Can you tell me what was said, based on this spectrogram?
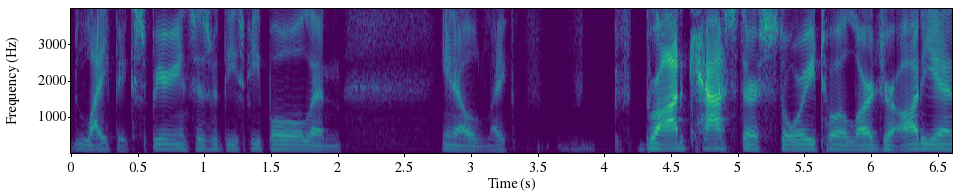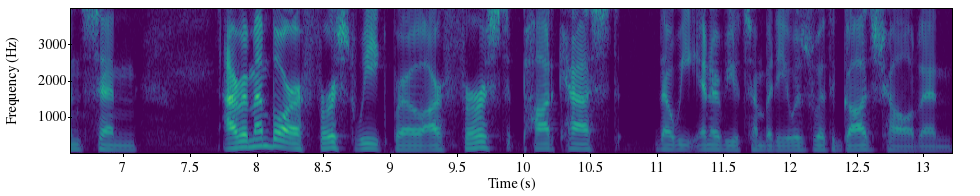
life experiences with these people and you know like broadcast their story to a larger audience and i remember our first week bro our first podcast that we interviewed somebody was with god's child and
